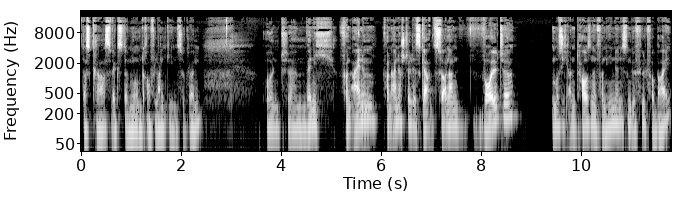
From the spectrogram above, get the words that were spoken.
das Gras wächst dann nur, um drauf lang gehen zu können. Und ähm, wenn ich von einem, von einer Stelle des Gartens zur anderen wollte, muss ich an tausenden von Hindernissen gefühlt vorbei.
